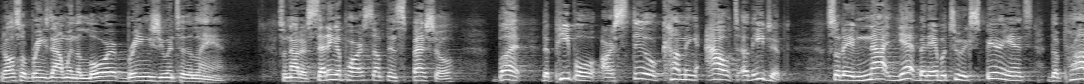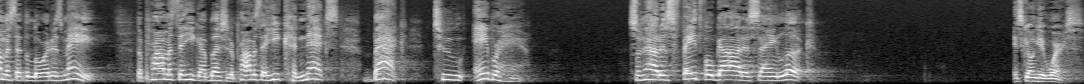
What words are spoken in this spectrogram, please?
It also brings down when the Lord brings you into the land. So now they're setting apart something special, but the people are still coming out of Egypt. So they've not yet been able to experience the promise that the Lord has made. The promise that he, God bless you, the promise that he connects back to Abraham. So now this faithful God is saying, look, it's going to get worse.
